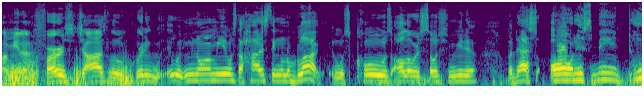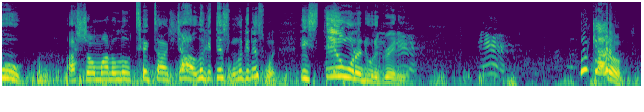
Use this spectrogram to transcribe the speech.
I mean, at first, Josh Little Griddy, it was, you know what I mean? It was the hottest thing on the block. It was cool, it was all over social media. But that's all this man do. I show him all the little TikToks. Y'all, look at this one, look at this one. He still wanna do the griddy. Look at him.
